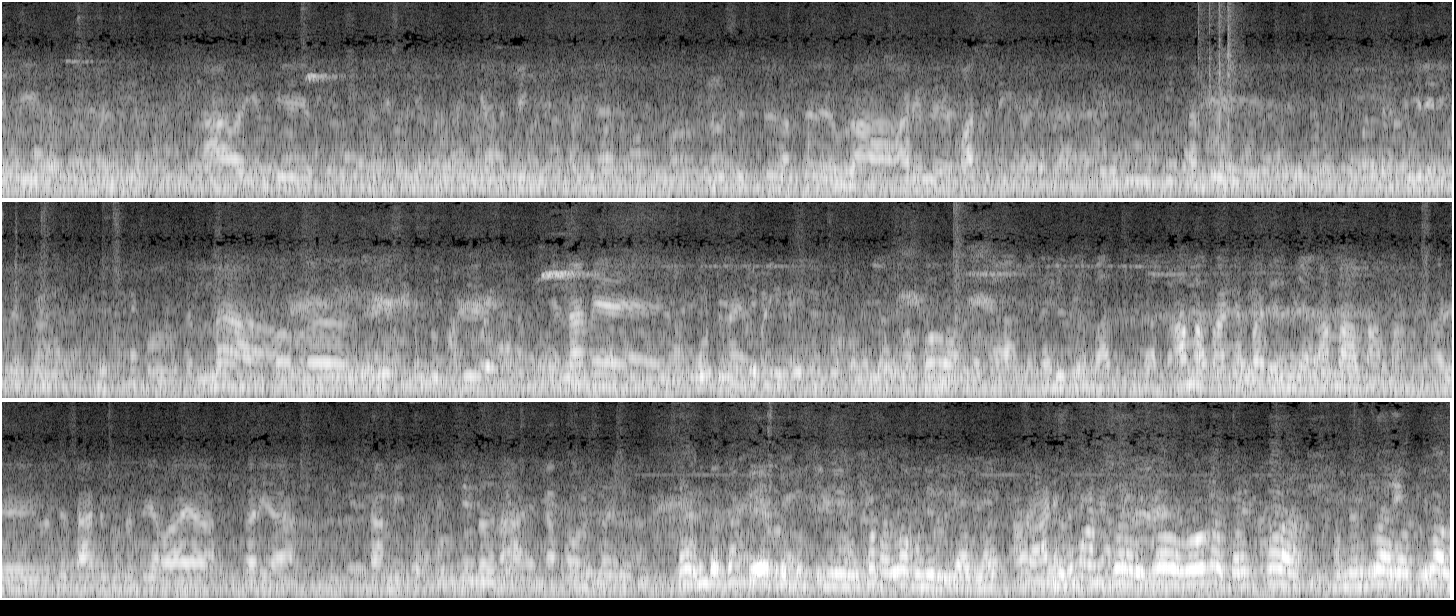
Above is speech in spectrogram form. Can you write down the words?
ஏபி நான் எம்பிஏ டிஸ்கன்யூ பண்ணேன் இங்கே வந்து ட்ரீட்மெண்ட் பண்ணிட்டேன் இன்னொரு சிஸ்டர் வந்து ஒரு ஆறு ஏழு மாதத்துக்கு வாங்கியிருக்காங்க. தம்பி ஸோ இதெல்லாம் அவரோட பேசிக் சொத்து எல்லாமே நான் போட்டு தான் படிக்கிறேன் ஆமாம் பாட்டேன் பாட்டேன் ஆமாம் ஆமாம் ஆமாம் அது வந்து சாப்பிட்டு சொல்கிறதே வாயா சரியா? சாமி அப்படின்னு சொல்கிறதுனா எங்கள் அப்பாவோட ரொம்ப நல்லா பண்ணியிருக்காப்ல ரகுமான் சார் இருக்கிற ரோல கரெக்டா அந்த இடத்துல வக்கீலா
